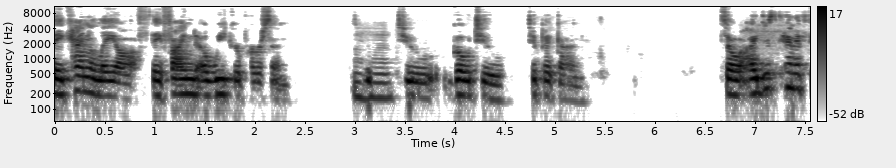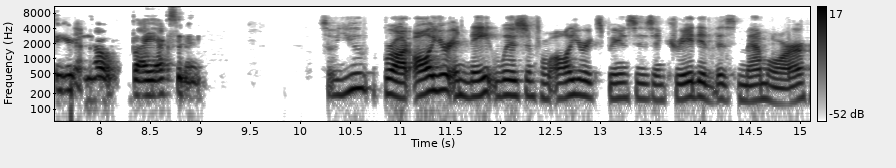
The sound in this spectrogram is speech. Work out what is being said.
they kind of lay off. They find a weaker person hmm to go to to pick on. So I just kind of figured Yeah. it out by accident. So you brought all your innate wisdom from all your experiences and created this memoir,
